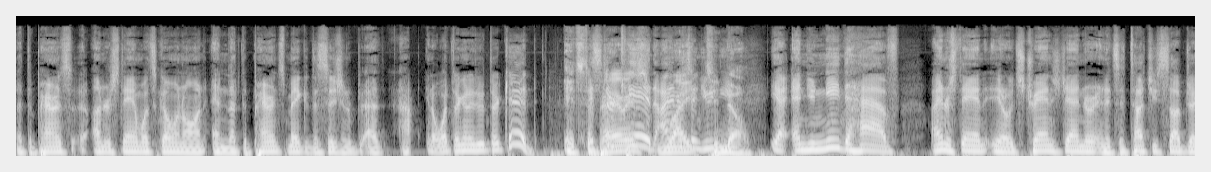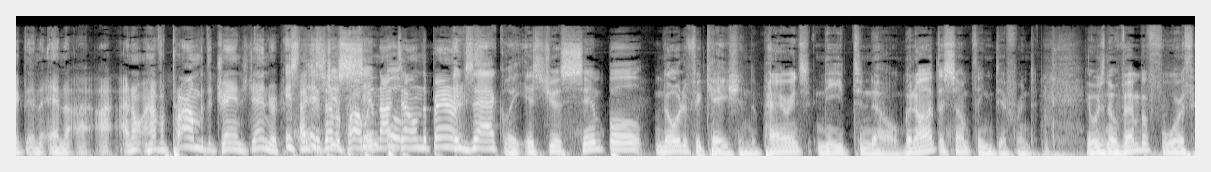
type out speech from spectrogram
Let the parents understand what's going on, and let the parents make a decision. At, you know what they're going to do with their kid. It's the their parents' kid. I right. You, to know. Yeah, and you need to have. I understand. You know, it's transgender and it's a touchy subject, and and I I don't have a problem with the transgender. I just have a problem with not telling the parents. Exactly. It's just simple notification. The parents need to know. But on to something different. It was November 4th,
